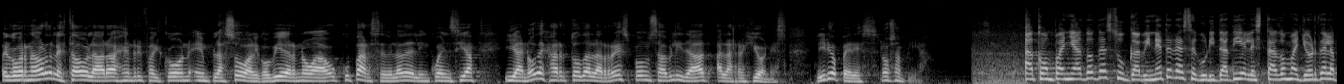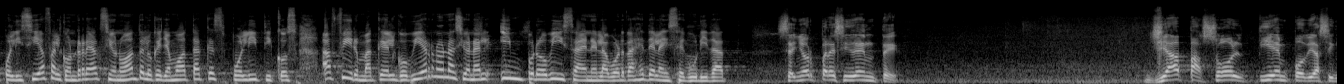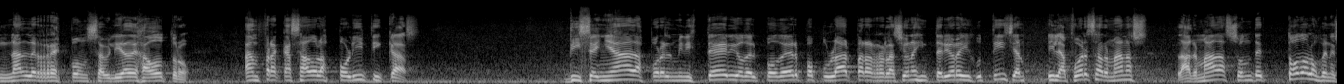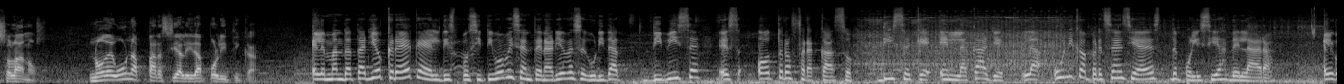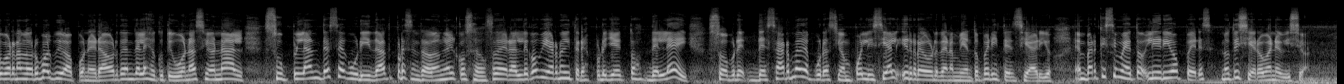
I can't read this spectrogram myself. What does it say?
El gobernador del estado Lara, Henry Falcón, emplazó al gobierno a ocuparse de la delincuencia y a no dejar toda la responsabilidad a las regiones. Lirio Pérez nos amplía. Acompañado de su gabinete de seguridad y el Estado Mayor de la Policía, Falcón reaccionó ante lo que llamó ataques políticos. Afirma que el gobierno nacional improvisa en el abordaje de la inseguridad. Señor presidente, ya pasó el tiempo de asignarle responsabilidades a otro han fracasado las políticas diseñadas por el Ministerio del Poder Popular para Relaciones Interiores y Justicia. Y las Fuerzas Armadas, Armadas son de todos los venezolanos, no de una parcialidad política. El mandatario cree que el dispositivo bicentenario de seguridad Divise es otro fracaso. Dice que en la calle la única presencia es de policías de Lara. El gobernador volvió a poner a orden del Ejecutivo Nacional su plan de seguridad presentado en el Consejo Federal de Gobierno y tres proyectos de ley sobre desarme, depuración policial y reordenamiento penitenciario. En Barquisimeto, Lirio Pérez, Noticiero Venevisión.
